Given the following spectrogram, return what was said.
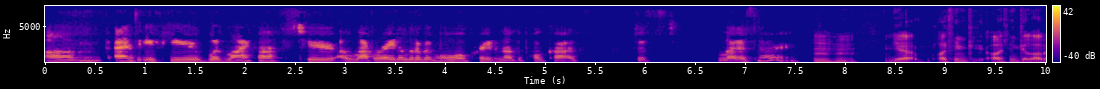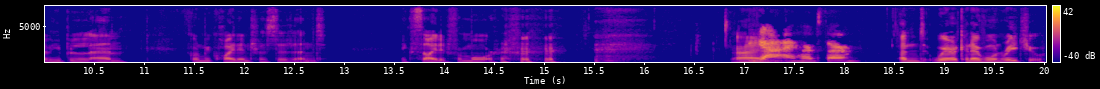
Um, and if you would like us to elaborate a little bit more or create another podcast, just let us know. Mm-hmm. Yeah, I think I think a lot of people um going to be quite interested and excited for more. Um, yeah, I hope so. And where can everyone reach you?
